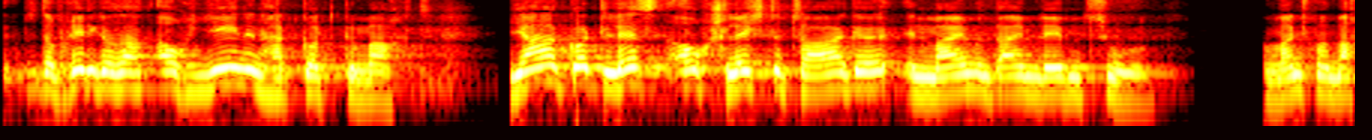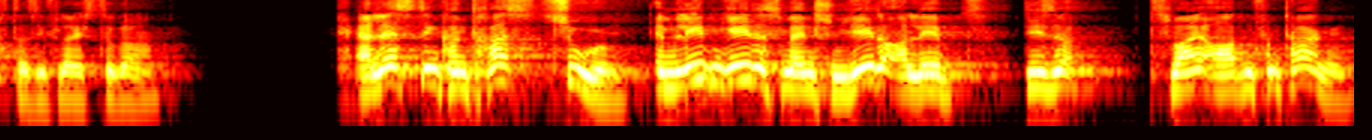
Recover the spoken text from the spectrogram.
der Prediger sagt, auch jenen hat Gott gemacht. Ja, Gott lässt auch schlechte Tage in meinem und deinem Leben zu. Und manchmal macht er sie vielleicht sogar. Er lässt den Kontrast zu. Im Leben jedes Menschen, jeder erlebt diese zwei Arten von Tagen.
